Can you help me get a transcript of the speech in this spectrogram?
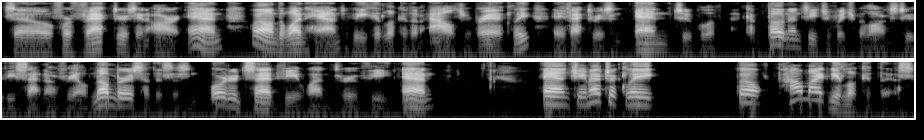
So for vectors in Rn, well, on the one hand, we could look at them algebraically. A vector is an n tuple of components, each of which belongs to the set of real numbers. So this is an ordered set, v1 through vn. And geometrically, well, how might we look at this?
